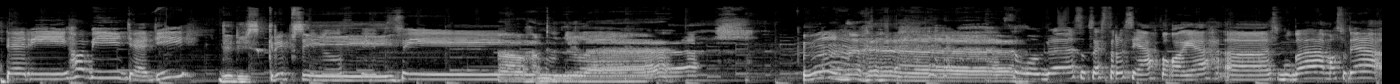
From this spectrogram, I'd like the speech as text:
Dari hobi jadi jadi skripsi, skripsi. Alhamdulillah. Semoga sukses terus ya pokoknya Eh, Semoga maksudnya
